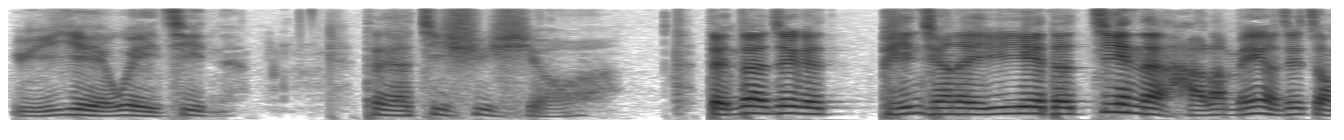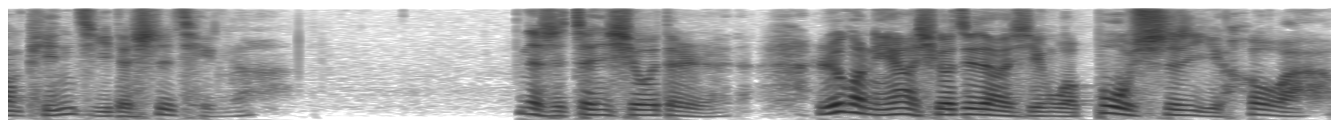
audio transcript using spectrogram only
余业未尽，大家继续修。等到这个贫穷的余业都尽了，好了，没有这种贫瘠的事情了。那是真修的人。如果你要修这种行，我布施以后啊。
